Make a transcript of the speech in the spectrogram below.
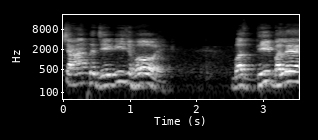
ચાંદ જેવી જ હોય. બધી ભલે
